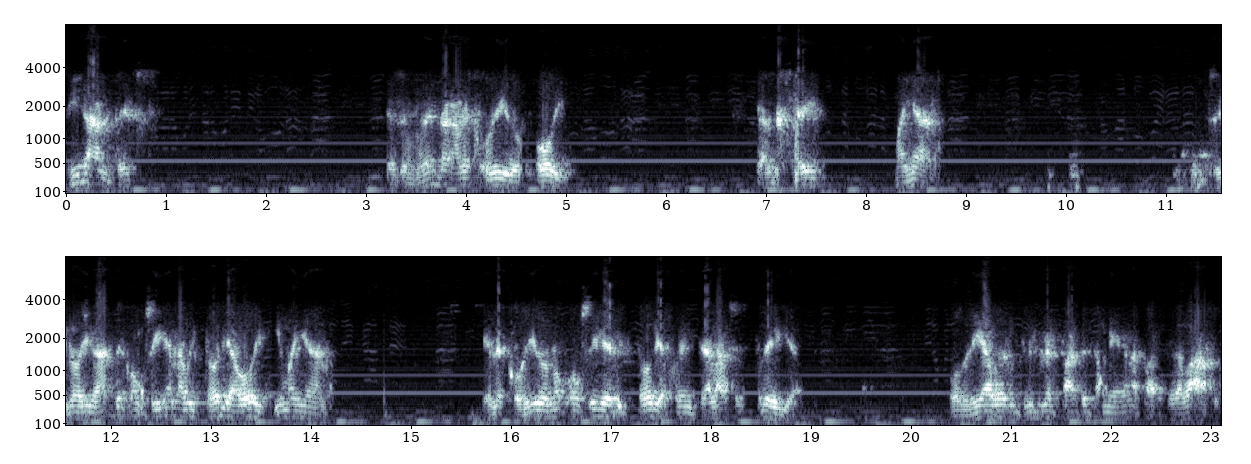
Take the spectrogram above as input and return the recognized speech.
gigantes que se enfrentan al escogido hoy y al Licey mañana. Si los gigantes consiguen la victoria hoy y mañana, el escogido no consigue victoria frente a las estrellas, podría haber un triple empate también en la parte de abajo.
